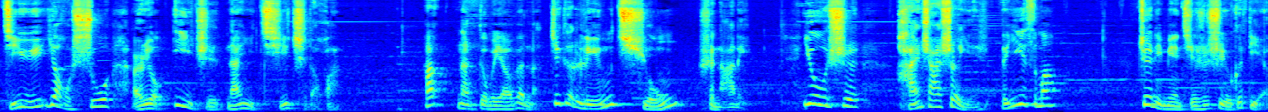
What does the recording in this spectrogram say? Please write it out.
急于要说而又一直难以启齿的话。好，那各位要问了，这个临穷是哪里？又是含沙射影的意思吗？这里面其实是有个典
